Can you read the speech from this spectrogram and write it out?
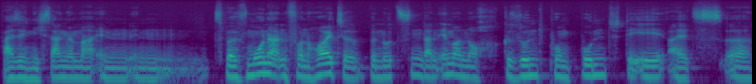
weiß ich nicht, sagen wir mal in, in zwölf Monaten von heute benutzen, dann immer noch gesund.bund.de als äh,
